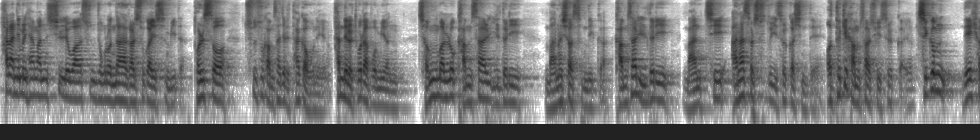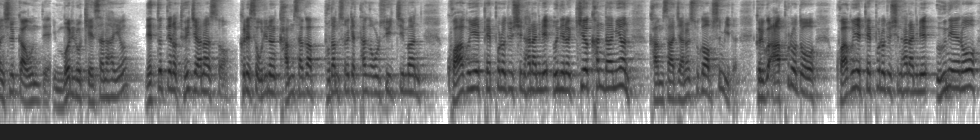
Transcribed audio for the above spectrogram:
하나님을 향한 신뢰와 순종으로 나아갈 수가 있습니다. 벌써 추수감사절이 다가오네요. 한 해를 돌아보면 정말로 감사할 일들이 많으셨습니까? 감사할 일들이 많지 않았을 수도 있을 것인데 어떻게 감사할 수 있을까요? 지금 내 현실 가운데 이 머리로 계산하여 내 뜻대로 되지 않아서 그래서 우리는 감사가 부담스럽게 다가올 수 있지만 과거에 베풀어 주신 하나님의 은혜를 기억한다면 감사하지 않을 수가 없습니다. 그리고 앞으로도 과거에 베풀어 주신 하나님의 은혜로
